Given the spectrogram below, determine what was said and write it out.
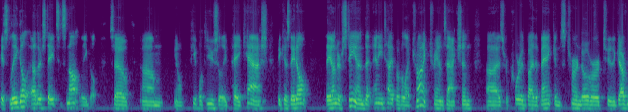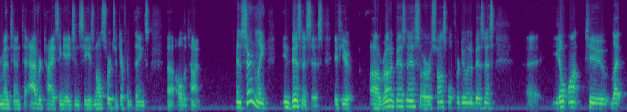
it's legal, other states it's not legal. So, um, you know, people usually pay cash because they don't they understand that any type of electronic transaction uh, is recorded by the bank and is turned over to the government and to advertising agencies and all sorts of different things uh, all the time. And certainly in businesses, if you uh, run a business or are responsible for doing a business, uh, you don't want to let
